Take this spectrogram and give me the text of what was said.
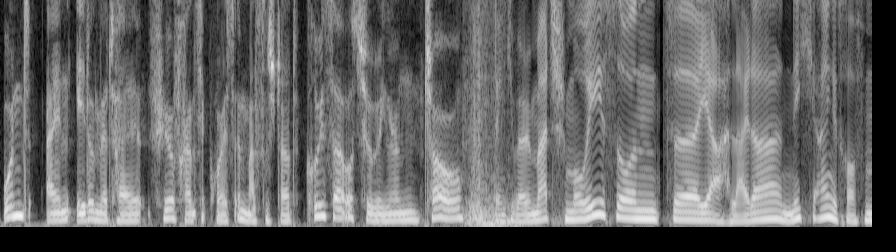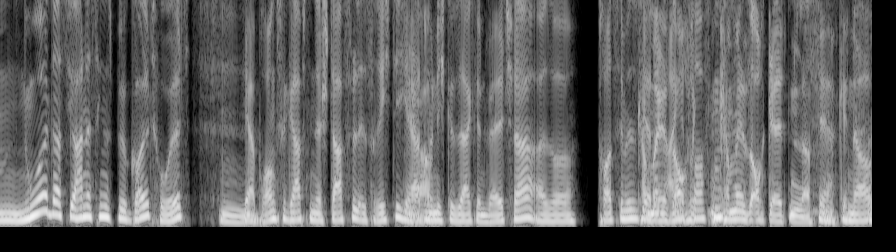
und ein Edelmetall für Franzi Preuß im Massenstart. Grüße aus Thüringen. Ciao. Thank you very much, Maurice. Und äh, ja, leider nicht eingetroffen. Nur, dass Johannes Hingsbö Gold holt. Hm. Ja, Bronze gab es in der Staffel, ist richtig. Er ja. hat nur nicht gesagt, in welcher. Also trotzdem ist es kann ja man jetzt eingetroffen. Auch, kann man jetzt auch gelten lassen. Ja, genau.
